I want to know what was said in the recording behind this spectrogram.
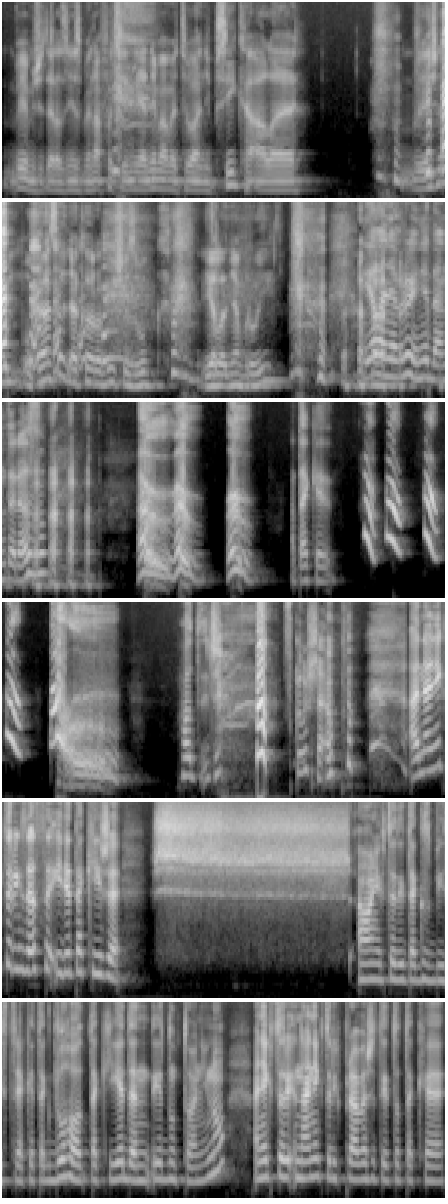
viem, že teraz nie sme na fotení a nemáme tu ani psíka, ale Vieš nám ukázať, ako robíš zvuk jelenia v rúji? Jelenia v rúji nedám teraz. A také... Hoci čo, skúšam. A na niektorých zase ide taký, že a oni vtedy tak zbystria, keď tak dlho, taký jeden, jednu tóninu. A niektorý, na niektorých práve, že tieto také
